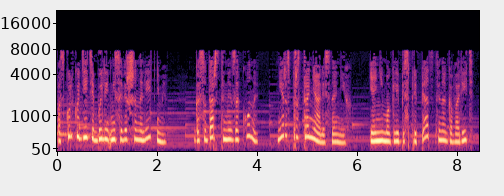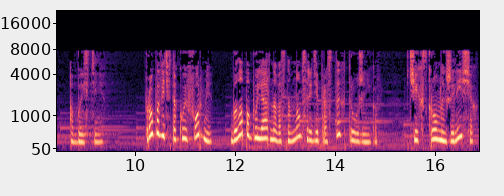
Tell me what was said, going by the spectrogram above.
Поскольку дети были несовершеннолетними, государственные законы не распространялись на них, и они могли беспрепятственно говорить об истине. Проповедь в такой форме была популярна в основном среди простых тружеников, в чьих скромных жилищах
